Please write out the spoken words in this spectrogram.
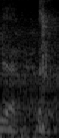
Yeah.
